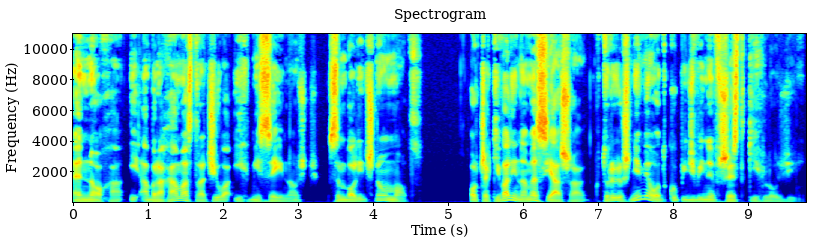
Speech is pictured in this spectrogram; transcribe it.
Enocha i Abrahama straciła ich misyjność, symboliczną moc. Oczekiwali na Mesjasza, który już nie miał odkupić winy wszystkich ludzi,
